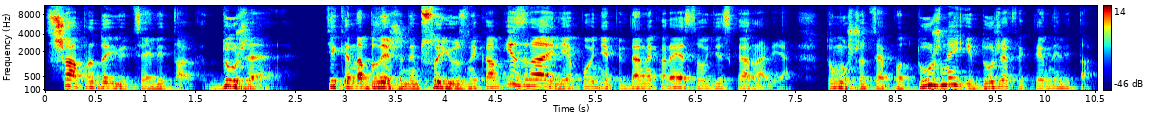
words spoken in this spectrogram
США продають цей літак дуже тільки наближеним союзникам Ізраїль, Японія, Південна Корея, Саудівська Аравія, тому що це потужний і дуже ефективний літак.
